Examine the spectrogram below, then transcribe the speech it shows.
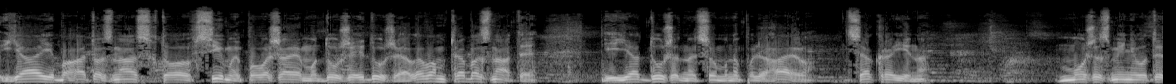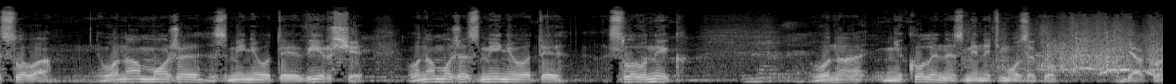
я і багато з нас, хто всі ми поважаємо дуже і дуже, але вам треба знати, і я дуже на цьому наполягаю. Ця країна може змінювати слова, вона може змінювати вірші, вона може змінювати словник. Вона ніколи не змінить музику. Дякую.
